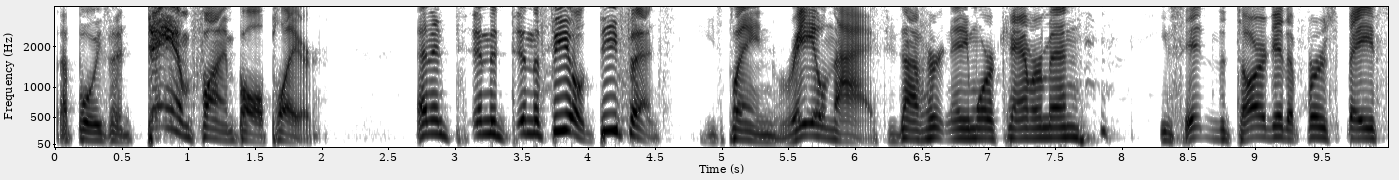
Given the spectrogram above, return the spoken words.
That boy's a damn fine ball player. And in, in the in the field, defense, he's playing real nice. He's not hurting any more cameramen. he's hitting the target at first base.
